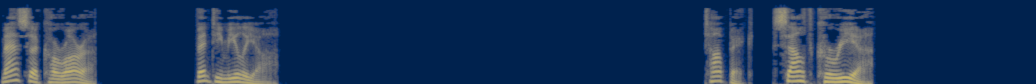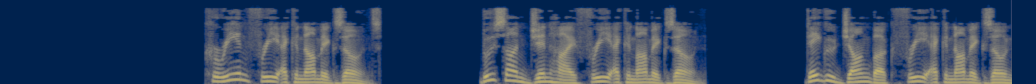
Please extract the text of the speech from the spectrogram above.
Massa Carrara Ventimiglia. South Korea. Korean Free Economic Zones. Busan Jinhae Free Economic Zone. Daegu Gyeongbuk Free Economic Zone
